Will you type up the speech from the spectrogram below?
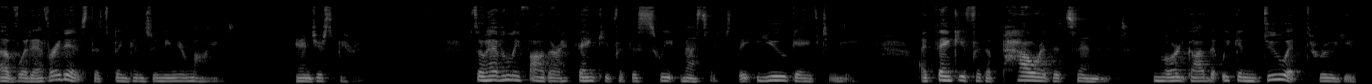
of whatever it is that's been consuming your mind and your spirit. So, Heavenly Father, I thank you for this sweet message that you gave to me. I thank you for the power that's in it. Lord God, that we can do it through you.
